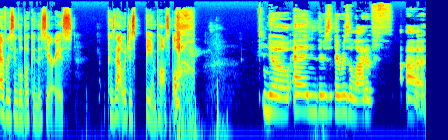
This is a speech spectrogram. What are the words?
every single book in the series. Because that would just be impossible. No, and there's there was a lot of uh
